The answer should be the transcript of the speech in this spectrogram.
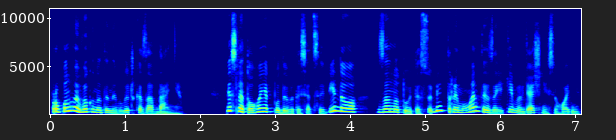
Пропоную виконати невеличке завдання. Після того, як подивитеся це відео, занотуйте собі три моменти, за які ви вдячні сьогодні.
